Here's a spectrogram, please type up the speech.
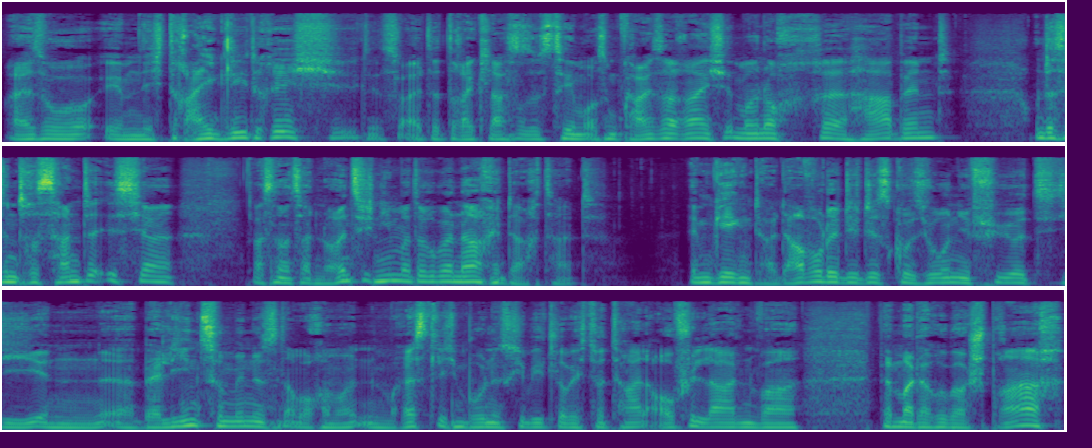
also eben nicht dreigliedrig, das alte Dreiklassensystem aus dem Kaiserreich immer noch äh, habend. Und das Interessante ist ja, dass 1990 niemand darüber nachgedacht hat. Im Gegenteil, da wurde die Diskussion geführt, die in äh, Berlin zumindest, aber auch im restlichen Bundesgebiet, glaube ich, total aufgeladen war. Wenn man darüber sprach,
